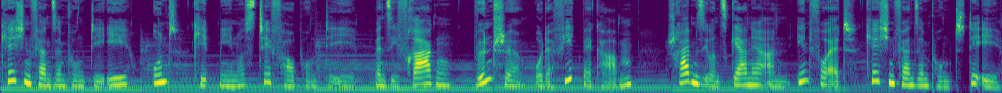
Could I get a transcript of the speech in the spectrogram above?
kirchenfernsehen.de und kip-tv.de kirchenfernsehen.de. Wenn Sie Fragen, Wünsche oder Feedback haben, schreiben Sie uns gerne an info@kirchenfernsehen.de.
